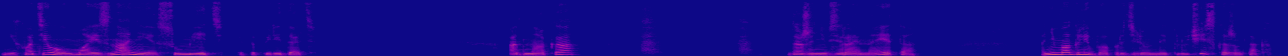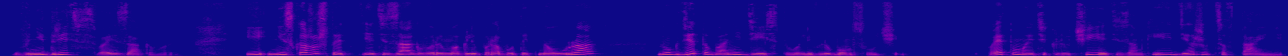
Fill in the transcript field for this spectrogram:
не хватило ума и знания суметь это передать. Однако, даже невзирая на это, они могли бы определенные ключи, скажем так, внедрить в свои заговоры. И не скажу, что эти заговоры могли бы работать на ура, но где-то бы они действовали в любом случае. Поэтому эти ключи, эти замки держатся в тайне.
